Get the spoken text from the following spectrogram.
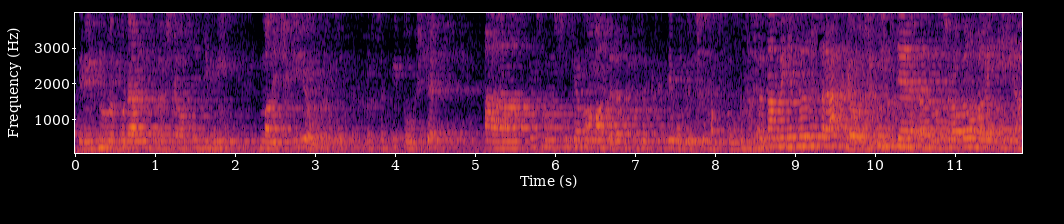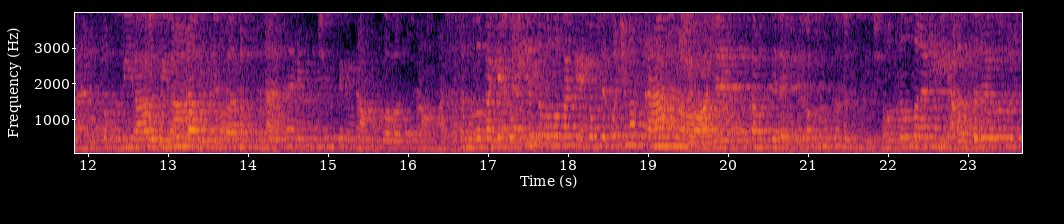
který je v tomhle podání strašně vlastně divný, maličký, že jo, prostě, prostě pouště a s tím slunečníkem a má teda taky zakrytý obličej maskou. Zase tam vidím ten strach, jo, že prostě eh, to třeba bylo veliký a najednou to ubývá, ubývá, že se to smrskne. To je rybníček, který může no. plavat. No, a že se mu to tak jako, že se mu to tak jako před očima ztrácí, jo, a že co tam zbyde, že Moc se mu to nelíbí. Moc se mu to nelíbí, ale zase je jako trošku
